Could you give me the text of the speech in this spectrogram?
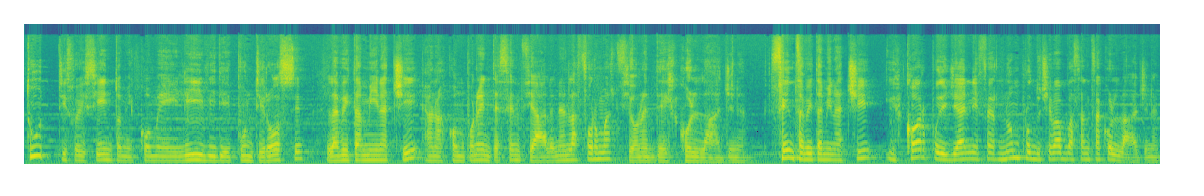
tutti i suoi sintomi come i lividi e i punti rossi, la vitamina C è una componente essenziale nella formazione del collagene, senza vitamina C il corpo di Jennifer non produceva abbastanza collagene,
